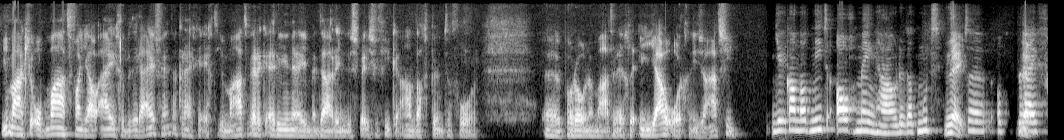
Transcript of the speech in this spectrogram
Die maak je op maat van jouw eigen bedrijf. Hè. Dan krijg je echt je maatwerk RINE met daarin de specifieke aandachtspunten voor uh, coronamaatregelen in jouw organisatie. Je kan dat niet algemeen houden. Dat moet nee, op, op het bedrijf nee.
